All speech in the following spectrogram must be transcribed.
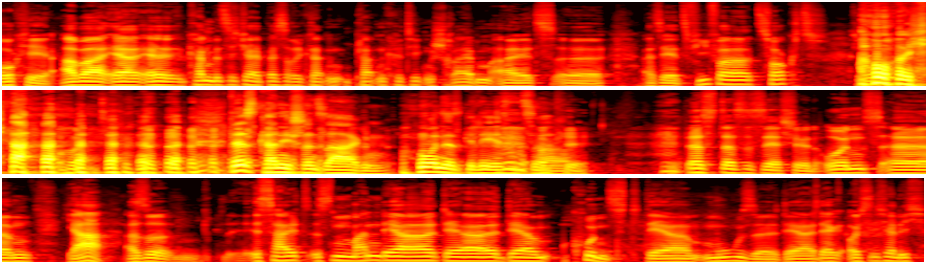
Okay, aber er, er kann mit Sicherheit bessere Platten, Plattenkritiken schreiben, als, äh, als er jetzt FIFA zockt. So. Oh ja, das kann ich schon sagen, ohne es gelesen zu haben. Okay. Das, das ist sehr schön. Und ähm, ja, also ist halt ist ein Mann der, der, der Kunst, der Muse, der, der euch sicherlich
